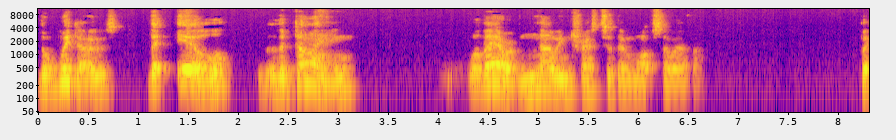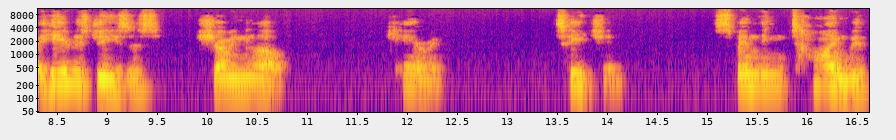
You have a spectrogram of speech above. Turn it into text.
the widows, the ill, the dying, well, they're of no interest to them whatsoever. But here is Jesus showing love, caring, teaching, spending time with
